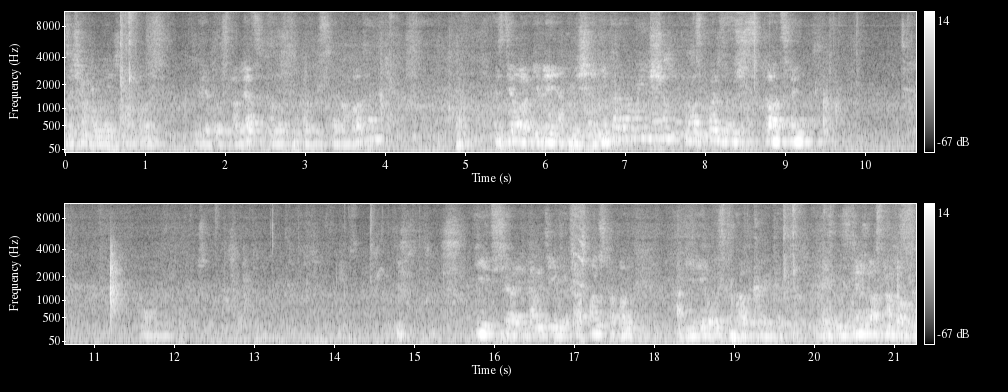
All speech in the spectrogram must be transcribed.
зачем вам нужно где-то выставляться, кому нужно показывать свои работы. Сделаю объявление о помещении, когда мы ищем, воспользовавшись ситуацией. И все, и дам Диме микрофон, чтобы он объявил выставку открытой. То есть не задержу вас надолго.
